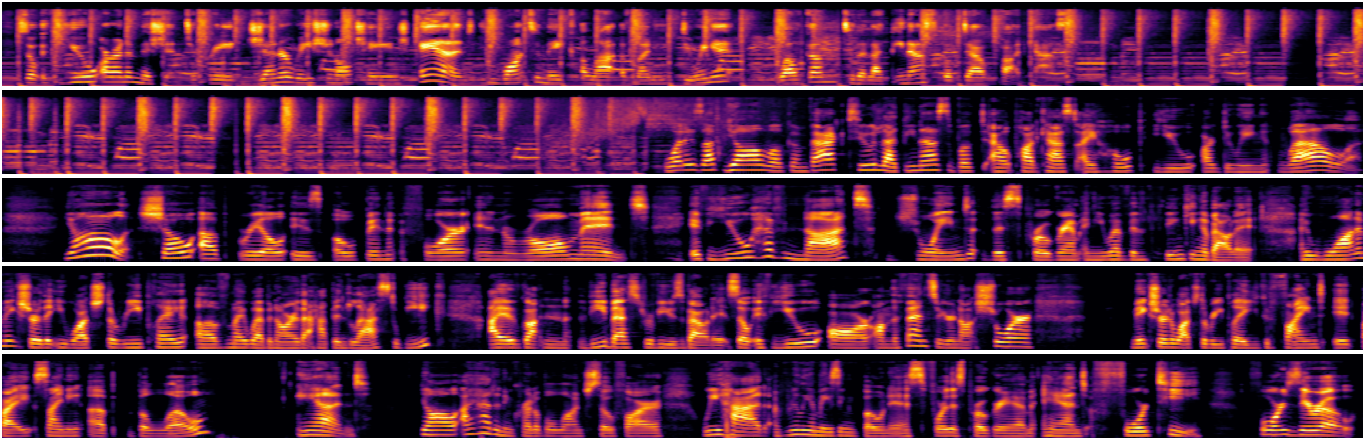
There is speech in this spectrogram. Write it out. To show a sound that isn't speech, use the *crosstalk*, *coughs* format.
So, if you are on a mission to create generational change and you want to make a lot of money doing it, welcome to the Latinas Booked Out podcast. What is up, y'all? Welcome back to Latinas Booked Out podcast. I hope you are doing well. Y'all, Show Up Real is open for enrollment. If you have not joined this program and you have been thinking about it, I want to make sure that you watch the replay of my webinar that happened last week. I have gotten the best reviews about it. So if you are on the fence or you're not sure, make sure to watch the replay. You could find it by signing up below. And y'all, I had an incredible launch so far. We had a really amazing bonus for this program, and 40, 40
